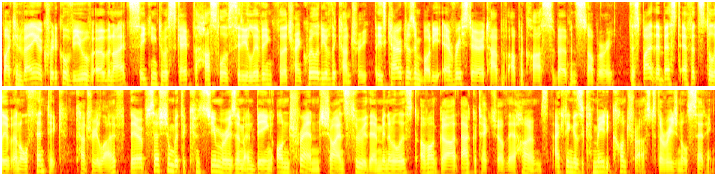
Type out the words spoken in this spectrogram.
By conveying a critical view of urbanites seeking to escape the hustle of city living for the tranquility of the country, these characters embody every stereotype of upper class suburban snobbery. Despite their best efforts to live an authentic country life, their obsession with the consumerism and being on trend shines through their minimalist, avant garde architecture of their homes, acting as a comedic contrast to the regional setting.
